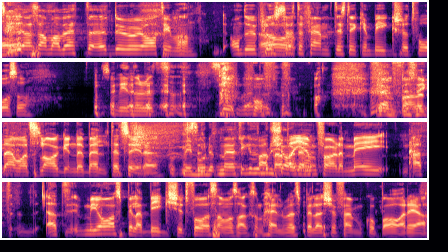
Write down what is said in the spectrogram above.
Ska vi göra samma bett, du och jag Timman? Om du är plus Ja. efter 50 stycken Big 22 så, så vinner du ett silver. Fan, det där var ett slag under bältet, säger det. vi borde, men jag tycker vi borde att köra han den. jämförde mig, att, att jag spelar Big 22 är samma sak som Helmut spelar 25k på Aria.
